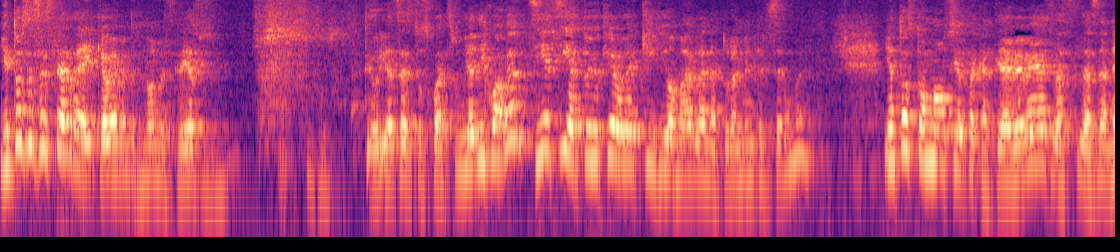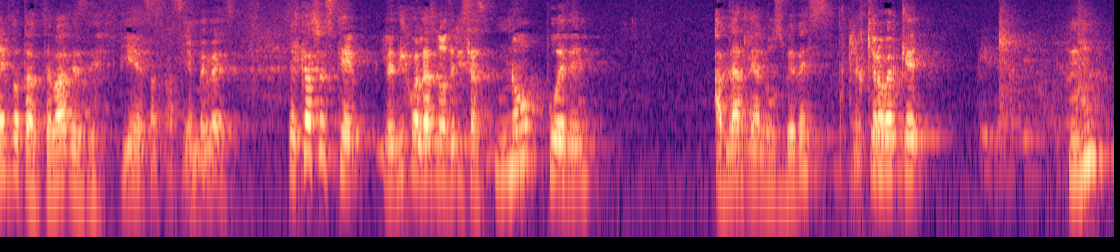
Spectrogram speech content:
Y entonces este rey, que obviamente no les creía sus, sus teorías a estos cuates, un día dijo, a ver, si es cierto, yo quiero ver qué idioma habla naturalmente el ser humano. Y entonces tomó cierta cantidad de bebés, las, las anécdotas te va desde 10 hasta 100 bebés. El caso es que le dijo a las nodrizas, no pueden hablarle a los bebés, porque yo quiero ver qué... Ujú.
